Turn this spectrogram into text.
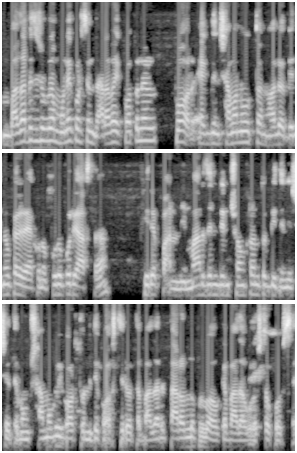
বাজার বিশ্লেষকরা মনে করছেন ধারাবাহিক পতনের পর একদিন সামান্য উত্থান হলেও বিনিয়োগকারীরা এখনও পুরোপুরি আস্থা ফিরে পাননি। মার্জিন ঋণ সংক্রান্ত বিধিনিষেধ এবং সামগ্রিক অর্থনৈতিক অস্থিরতা বাজারের তারল্য প্রবাহকে বাধাগ্রস্ত করছে।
